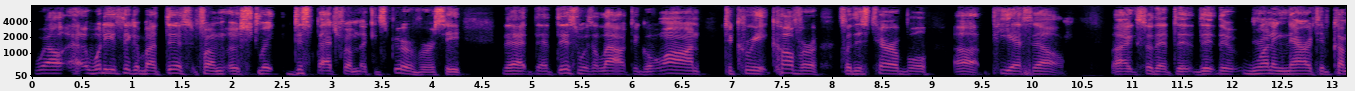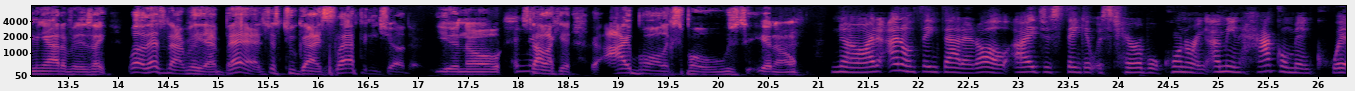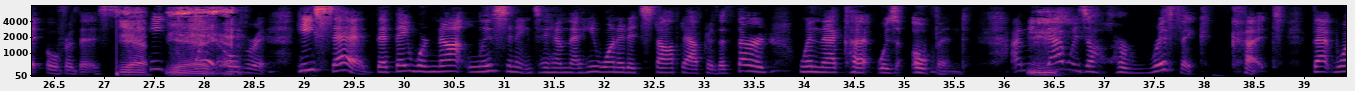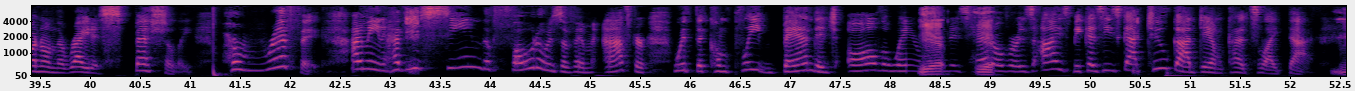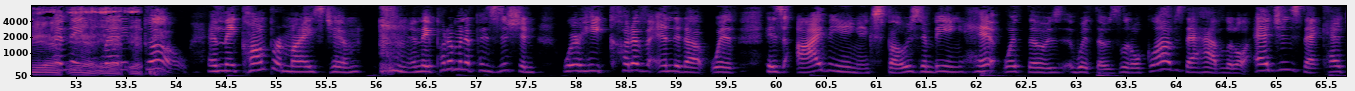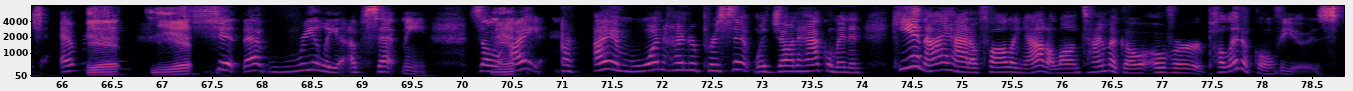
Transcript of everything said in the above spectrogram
Well, uh, what do you think about this from a straight dispatch from the conspiracy that that this was allowed to go on to create cover for this terrible uh, PSL? like so that the, the, the running narrative coming out of it is like, well, that's not really that bad. It's just two guys slapping each other. You know, it's no. not like your, eyeball exposed. You know. No, I, I don't think that at all. I just think it was terrible cornering. I mean, Hackleman quit over this. Yeah. He yeah, quit yeah. over it. He said that they were not listening to him, that he wanted it stopped after the third when that cut was opened. I mean, mm-hmm. that was a horrific cut. That one on the right, especially horrific. I mean, have you seen the photos of him after with the complete bandage all the way around yep, his head yep. over his eyes because he's got two goddamn cuts like that? Yeah, and they yeah, let yeah, it go and they compromised him and they put him in a position where he could have ended up with his eye being exposed and being hit with those with those little gloves that have little edges that catch everything Yep. Shit, that really upset me. So yep. I I am 100% with John Hackleman and he and I had a falling out a long time ago over political views.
